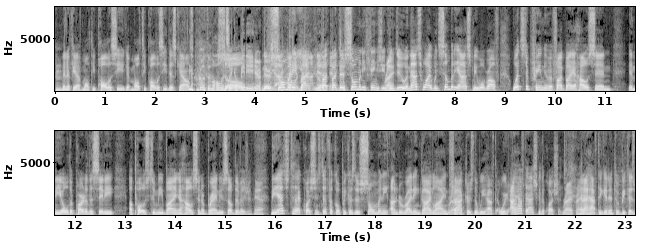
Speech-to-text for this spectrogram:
Hmm. Then if you have multi policy, you get multi policy discounts. I'm going through the whole So encyclopedia here. There's Yeah. so many, Oh, yeah, but no but, kidding. but there's so many things you Right. can do, and that's why when somebody asks me, "Well, Ralph, what's the premium if I buy a house in in the older part of the city opposed to me buying a house in a brand new subdivision?" Yeah. The answer to that question is difficult because there's so many underwriting guideline factors that we have to. we I have to ask you the questions, Right, right. and I have to get into it because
